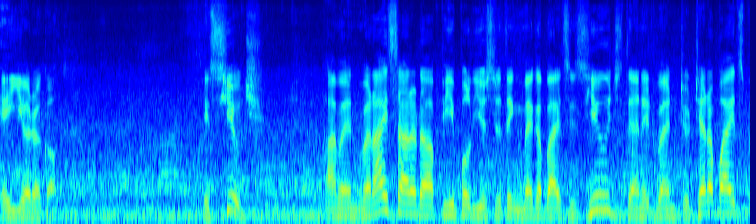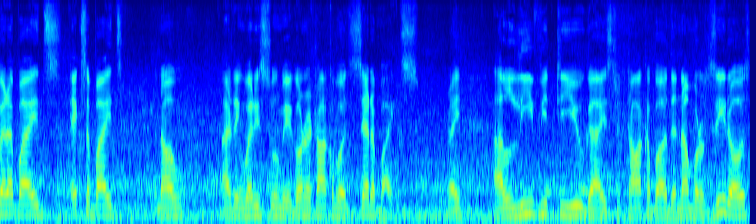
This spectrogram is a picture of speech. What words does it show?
a year ago. It's huge. I mean, when I started up, people used to think megabytes is huge, then it went to terabytes, petabytes, exabytes, now I think very soon we're going to talk about zettabytes, right? I'll leave it to you guys to talk about the number of zeros,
